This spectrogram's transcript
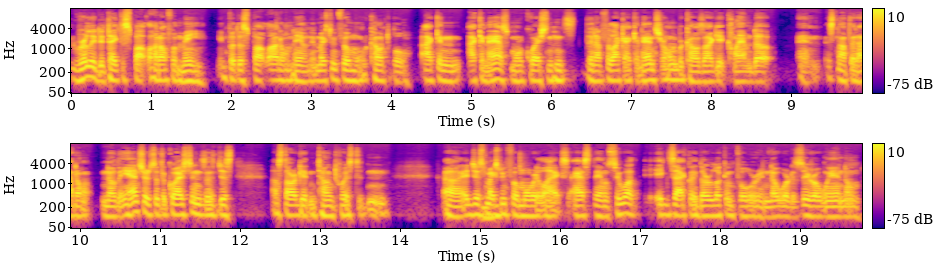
really to take the spotlight off of me and put the spotlight on them. It makes me feel more comfortable. I can I can ask more questions than I feel like I can answer only because I get clammed up. And it's not that I don't know the answers to the questions. It's just I start getting tongue twisted and uh, it just makes me feel more relaxed. Ask them, see what exactly they're looking for, and know where to zero in on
